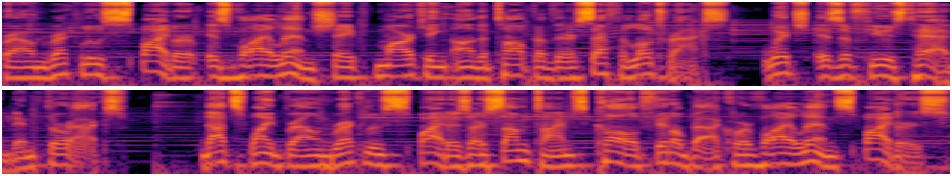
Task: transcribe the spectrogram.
Brown recluse spider is violin-shaped marking on the top of their cephalothorax, which is a fused head and thorax. That's why brown recluse spiders are sometimes called fiddleback or violin spiders.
